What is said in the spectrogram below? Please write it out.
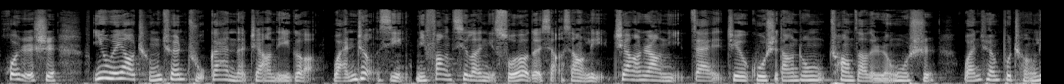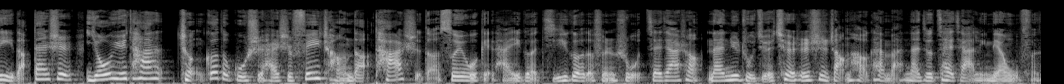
或者是因为要成全主干的这样的一个完整性，你放弃了你所有的想象力，这样让你在这个故事当中创造的人物是完全不成立的。但是由于它整个的故事还是非常的踏实的，所以我给他一个及格的分数，再加上男女主角确实是长得好看吧，那就再加零点五分。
